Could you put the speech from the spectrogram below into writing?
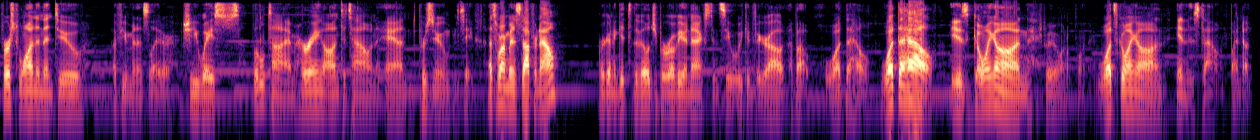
First one and then two, a few minutes later. She wastes little time hurrying on to town and presumes safe. That's where I'm going to stop for now. We're going to get to the village of Barovia next and see what we can figure out about what the hell. What the hell is going on? What do I want to point? What's going on in this town? Find out.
